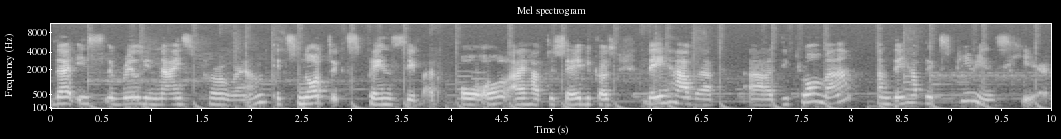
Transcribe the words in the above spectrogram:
That is a really nice program. It's not expensive at all i have to say because they have a, a diploma and they have the experience here.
